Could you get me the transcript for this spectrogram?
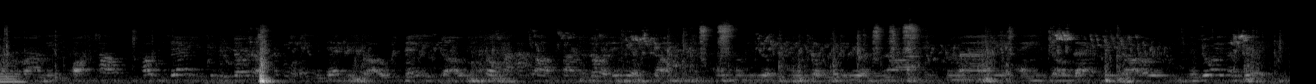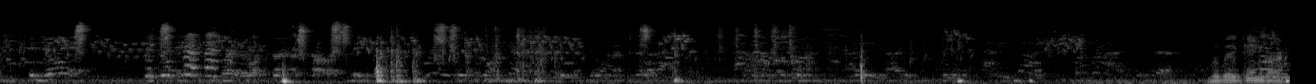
there. A little bit of Gengar.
